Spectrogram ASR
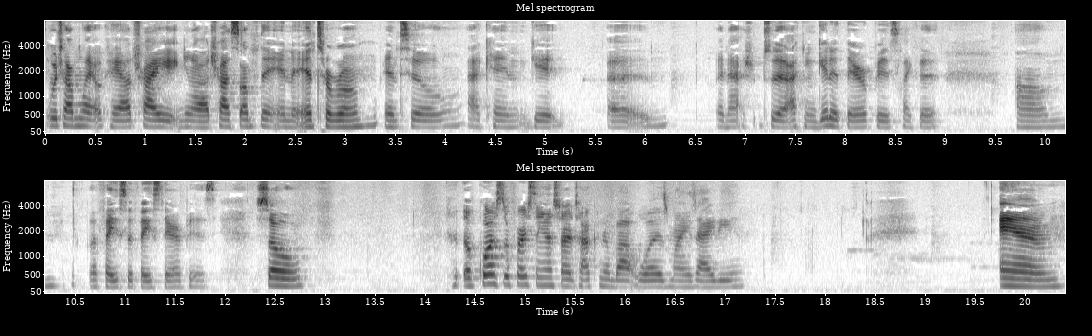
which i'm like okay i'll try it you know i'll try something in the interim until i can get a an actual so i can get a therapist like a um a face-to-face therapist. So of course the first thing i started talking about was my anxiety. And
